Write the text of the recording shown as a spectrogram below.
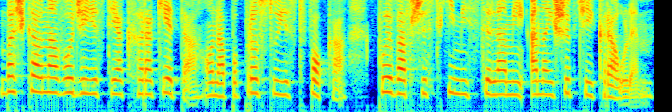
Baśka na wodzie jest jak rakieta, ona po prostu jest foka, pływa wszystkimi stylami, a najszybciej kraulem.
